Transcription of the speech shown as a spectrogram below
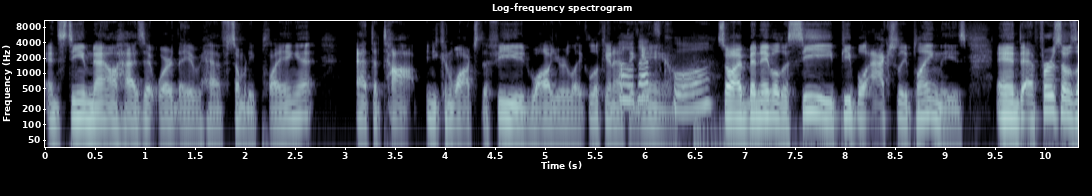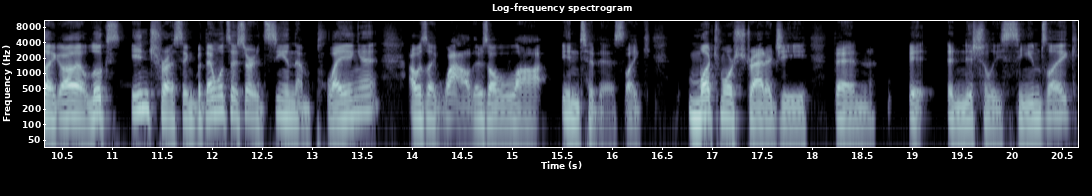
And Steam now has it where they have somebody playing it at the top and you can watch the feed while you're like looking at oh, the that's game. cool. So I've been able to see people actually playing these. And at first I was like, oh, that looks interesting. But then once I started seeing them playing it, I was like, wow, there's a lot into this. Like much more strategy than initially seems like.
